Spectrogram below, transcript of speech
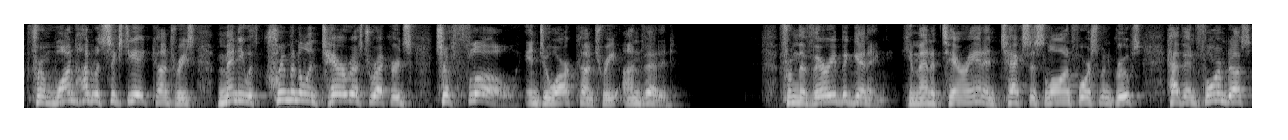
from 168 countries, many with criminal and terrorist records, to flow into our country unvetted. From the very beginning, humanitarian and Texas law enforcement groups have informed us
